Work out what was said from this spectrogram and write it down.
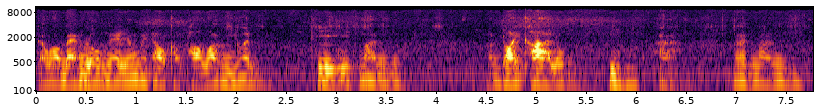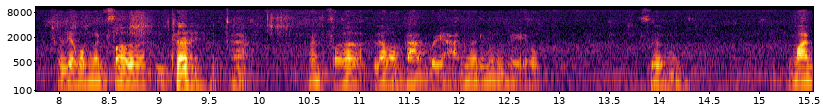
แต่ว่าแบงค์ล้มเนี่ยยังไม่เท่ากับภาวะเงินที่มันมันด้อยค่าลงอืมอะเงินมันเขาเรียกว่าเงินเฟ้อใช่ครับนะ เงินเฟ้อแล้วก็การบริหารเงินล้มเหลว ซึ่งมัน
